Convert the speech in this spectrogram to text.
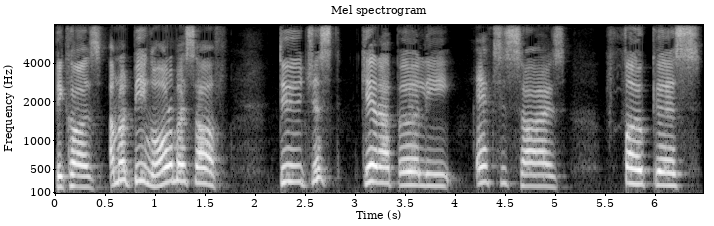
Because I'm not being hard on myself. Dude, just get up early, exercise, focus,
